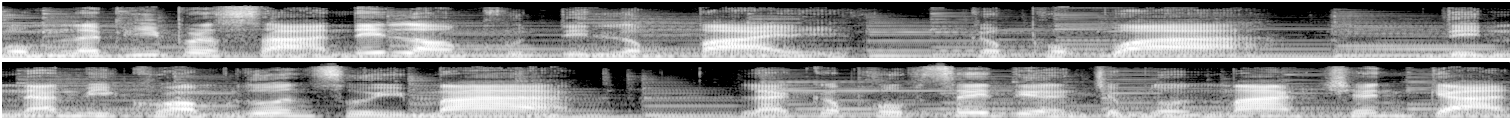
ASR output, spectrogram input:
ผมและพี่ประสานได้ลองขุดดินลงไป ก็พบว่าดินนั้นมีความร่วนซุยมาก และก็พบไส้เดือนจำนวนมากเช่นกัน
